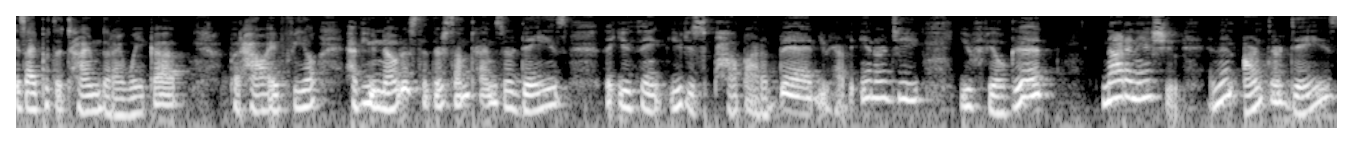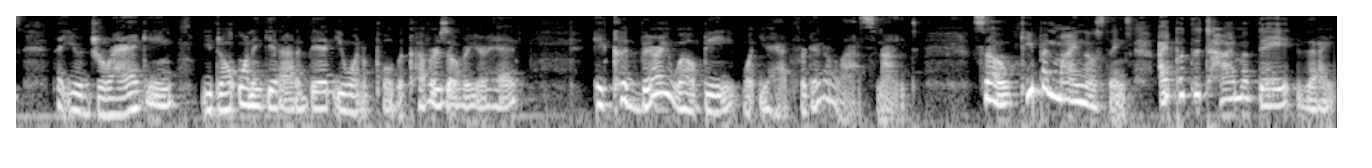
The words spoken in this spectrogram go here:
is I put the time that I wake up, put how I feel. Have you noticed that there's sometimes there are days that you think you just pop out of bed, you have energy, you feel good? Not an issue. And then aren't there days that you're dragging, you don't want to get out of bed, you want to pull the covers over your head? It could very well be what you had for dinner last night. So keep in mind those things. I put the time of day that I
